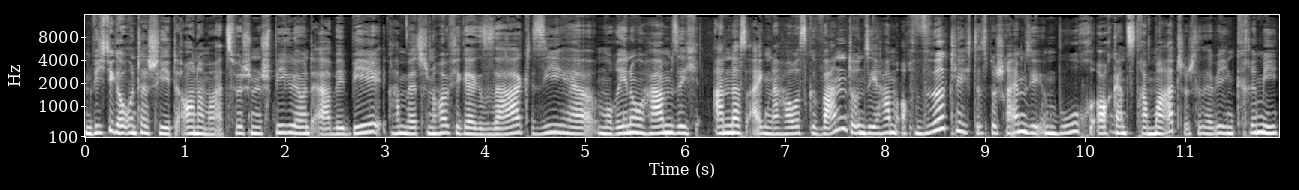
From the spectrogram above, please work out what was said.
Ein wichtiger Unterschied auch nochmal zwischen Spiegel und RBB haben wir jetzt schon häufiger gesagt. Sie, Herr Moreno, haben sich an das eigene Haus gewandt und Sie haben auch wirklich, das beschreiben Sie im Buch auch ganz dramatisch, das ist ja wie ein Krimi,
